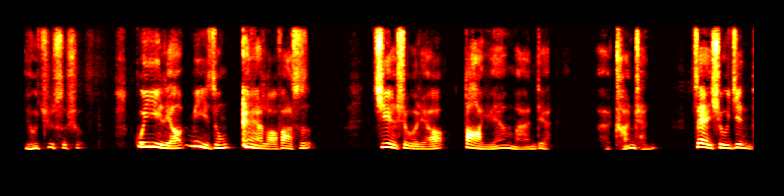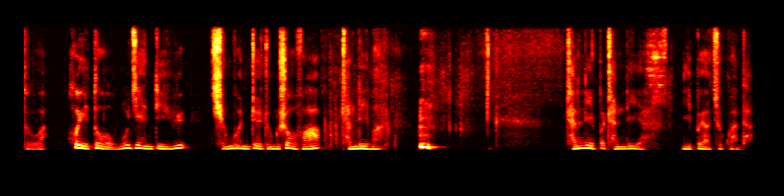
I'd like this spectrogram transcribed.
有居士说，皈依了密宗 老法师，接受了大圆满的呃传承，再修净土啊，会堕无间地狱。请问这种说法成立吗？成立不成立啊？你不要去管它，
